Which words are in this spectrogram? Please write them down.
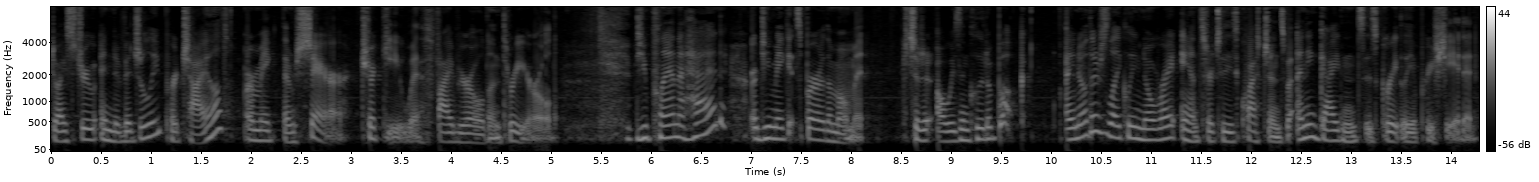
Do I strew individually per child or make them share? Tricky with five year old and three year old. Do you plan ahead or do you make it spur of the moment? Should it always include a book? I know there's likely no right answer to these questions, but any guidance is greatly appreciated.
